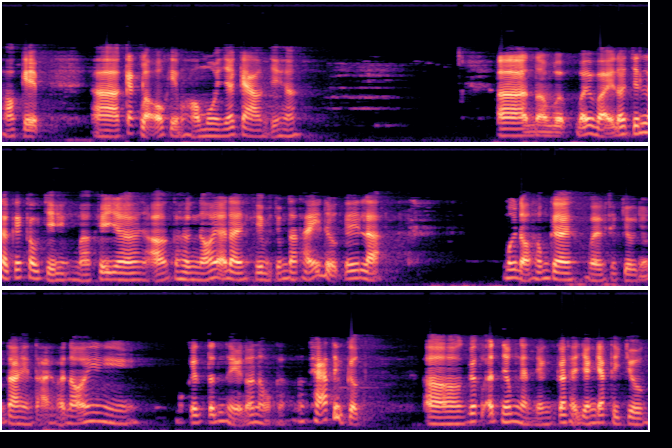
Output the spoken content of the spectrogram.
họ kịp uh, cắt lỗ khi mà họ mua giá cao chị hả? À, bởi vậy đó chính là cái câu chuyện mà khi ờ, ở hưng nói ở đây khi mà chúng ta thấy được cái là mức độ thống kê về thị trường chúng ta hiện tại phải nói một cái tín hiệu đó là một nó khá tiêu cực. À, rất ít nhóm ngành nhận có thể dẫn dắt thị trường.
